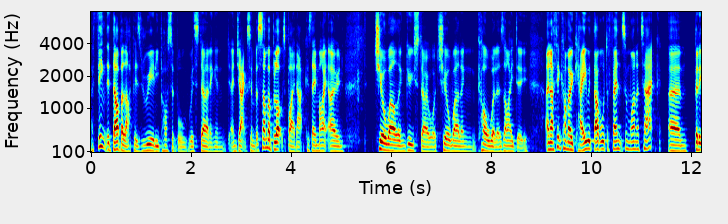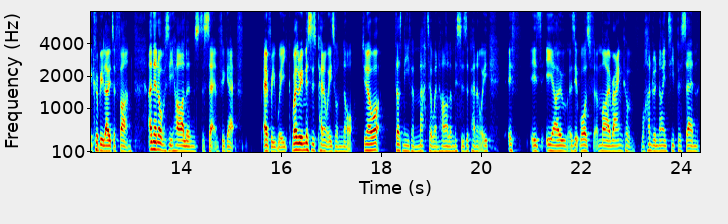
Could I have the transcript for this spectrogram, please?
I think the double up is really possible with Sterling and, and Jackson, but some are blocked by that because they might own Chilwell and Gusto or Chilwell and Colwill as I do. And I think I'm okay with double defence and one attack, um, but it could be loads of fun. And then obviously Haaland's the set and forget every week, whether he misses penalties or not. Do you know what? Doesn't even matter when Haaland misses a penalty. If is EO as it was for my rank of 190%,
